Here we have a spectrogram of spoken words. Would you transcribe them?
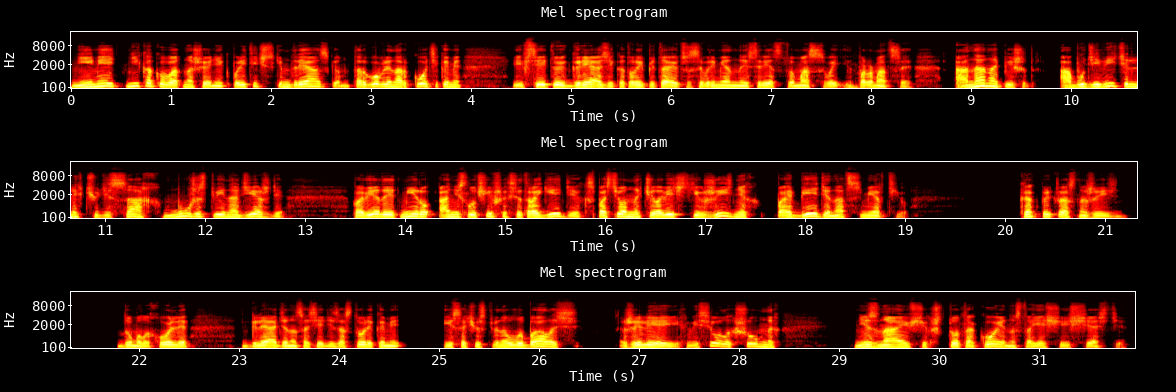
не имеет никакого отношения к политическим дрязгам, торговле наркотиками и всей той грязи, которой питаются современные средства массовой информации. Она напишет об удивительных чудесах, мужестве и надежде, поведает миру о не случившихся трагедиях, спасенных человеческих жизнях, победе над смертью. «Как прекрасна жизнь!» — думала Холли, глядя на соседей за столиками, и сочувственно улыбалась, жалея их, веселых, шумных, не знающих, что такое настоящее счастье.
